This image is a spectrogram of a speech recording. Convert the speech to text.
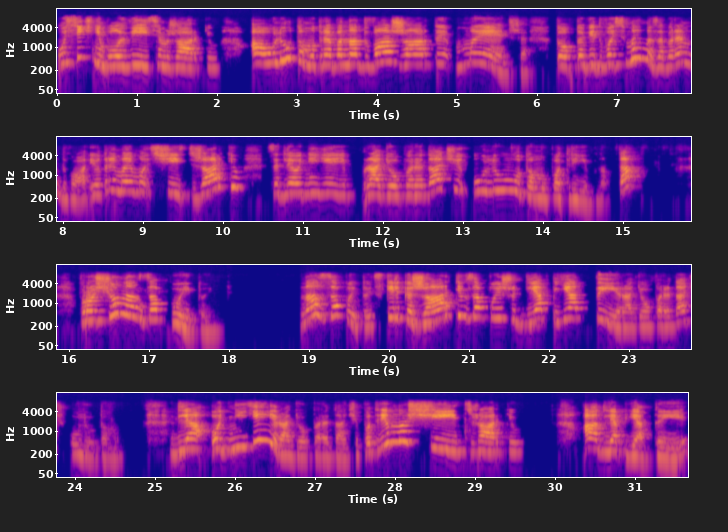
У січні було 8 жартів, а у лютому треба на 2 жарти менше. Тобто від 8 ми заберемо 2 і отримаємо 6 жартів. Це для однієї радіопередачі у лютому потрібно. Так? Про що нас запитують? Нас запитують, скільки жартів запишуть для п'яти радіопередач у лютому. Для однієї радіопередачі потрібно 6 жартів, а для п'яти,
